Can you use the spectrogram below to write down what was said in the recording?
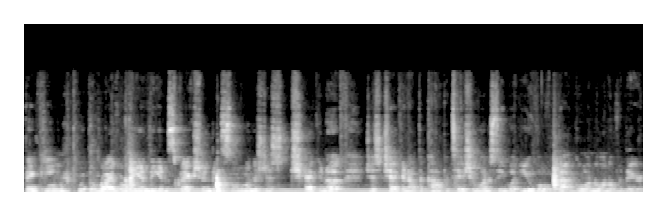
thinking with the rivalry and the inspection that someone is just checking up, just checking out the competition, want to see what you've got going on over there.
